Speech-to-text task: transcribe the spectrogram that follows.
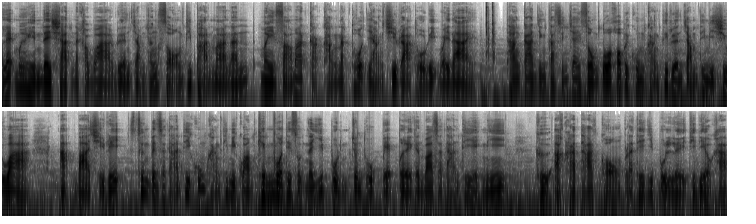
และเมื่อเห็นได้ชัดนะครับว่าเรือนจำทั้งสองที่ผ่านมานั้น ไม่สามารถกักขังนักโทษอย่างชิราโทริไว้ได้ ทางการจึงตัดสินใจส่งตัวเขาไปคุมขังที่เรือนจำที่มีชื่อว่าอะบาชิริ ซึ่งเป็นสถานที่คุมขังที่มีความเข้มงวดที่สุดในญี่ปุ่น จนถูกเปรียบเปรยกันว่าสถานที่แห่งนี้ คืออัครทัศน์ของประเทศญี่ปุ่นเลยทีเดียวครับ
